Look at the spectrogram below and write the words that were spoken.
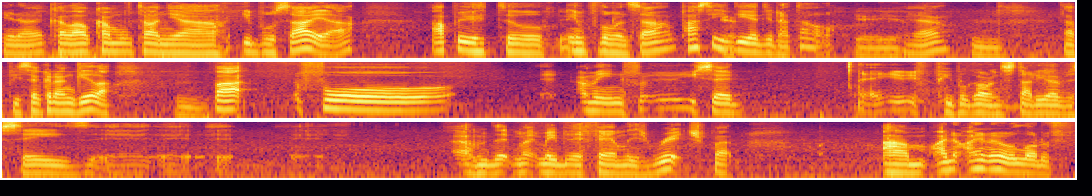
You know, kalau kamu tanya ibu saya, apa itu influencer, pasti Yeah. dia tidak tahu. yeah yeah Yeah. Hmm. Tapi sekarang gila. But for, I mean, for, you said if people go and study overseas, uh, uh, um, that maybe their family's rich, but um, I, know, I know a lot of,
